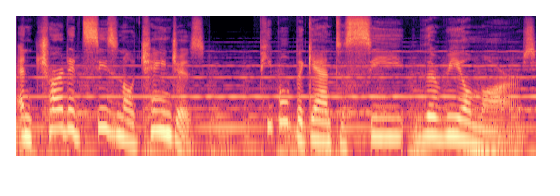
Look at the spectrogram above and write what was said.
and charted seasonal changes. People began to see the real Mars.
